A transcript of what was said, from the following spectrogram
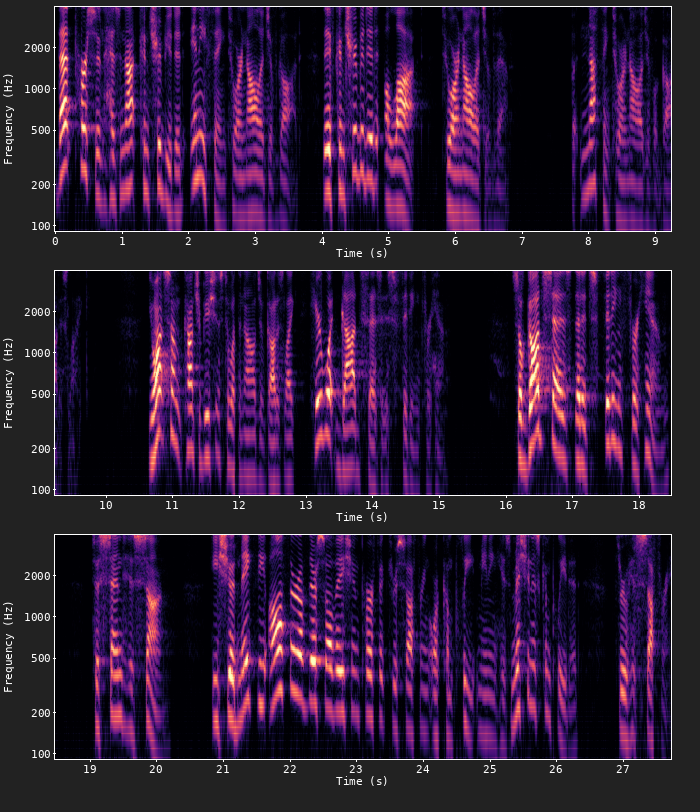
that person has not contributed anything to our knowledge of God. They've contributed a lot to our knowledge of them, but nothing to our knowledge of what God is like. You want some contributions to what the knowledge of God is like? Hear what God says is fitting for him. So God says that it's fitting for him to send his son. He should make the author of their salvation perfect through suffering or complete, meaning his mission is completed through his suffering.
